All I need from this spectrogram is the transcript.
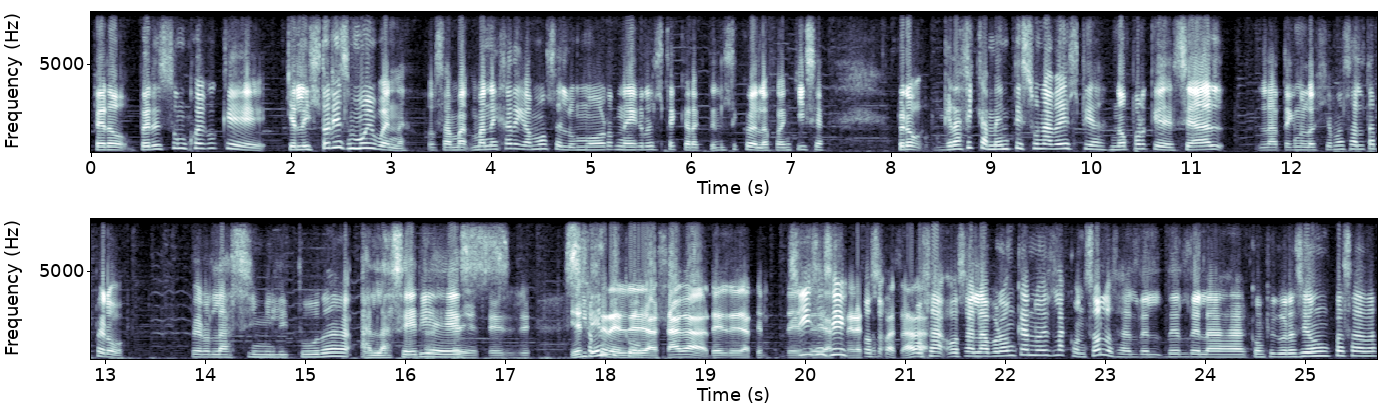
pero, pero es un juego que, que la historia es muy buena. O sea, ma- maneja, digamos, el humor negro, este característico de la franquicia. Pero gráficamente es una bestia, no porque sea la tecnología más alta, pero, pero la similitud a, la serie es. Sí, sí, sí. Y eso que desde la saga, desde la, desde sí, la generación O sea, pasada. o sea, o sea, la bronca no es la consola, o sea, el del, del- de la configuración pasada,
